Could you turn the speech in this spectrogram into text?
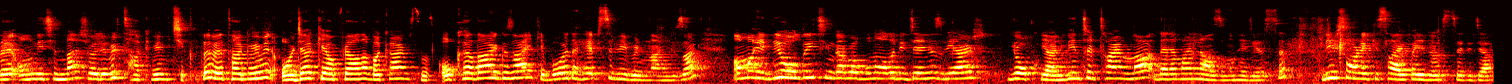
ve onun içinden şöyle bir takvim çıktı ve takvimin ocak yaprağına bakar mısınız? O kadar güzel ki. Bu arada hepsi birbirinden güzel. Ama hediye olduğu için galiba bunu alabileceğiniz bir yer yok. Yani Winter Time'la denemen lazım onun hediyesi. Bir sonraki sayfayı göstereceğim.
